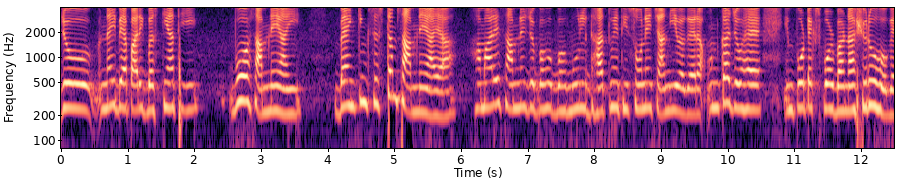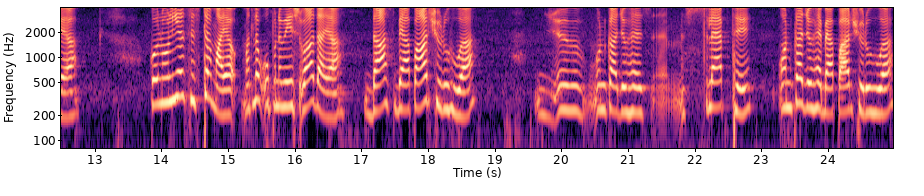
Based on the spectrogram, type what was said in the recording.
जो नई व्यापारिक बस्तियाँ थी, वो सामने आई। बैंकिंग सिस्टम सामने आया। हमारे सामने जो बहु, बहुमूल्य धातुएँ थी, सोने, चांदी वगैरह, उनका जो है इंपोर्ट एक्सपोर्ट बढ़ना शुरू हो गया। कॉलोनियल सिस्टम आया मतलब उपनिवेशवाद आया। दास व्यापार शुरू हुआ। उनका जो है स्लैब थे, उनका जो है व्यापार शुरू हुआ।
